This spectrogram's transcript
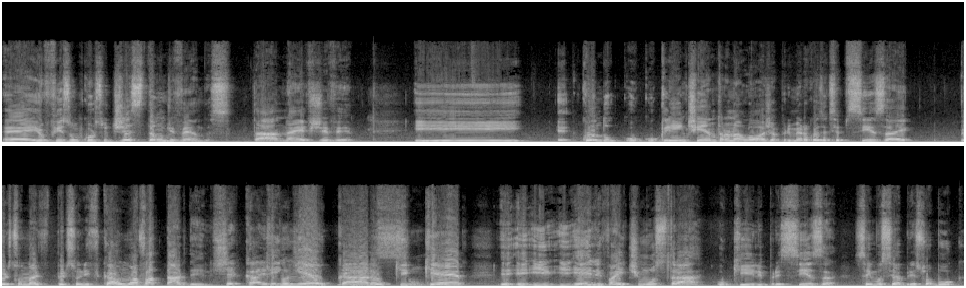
É, eu fiz um curso de gestão de vendas, tá? Na FGV. E é, quando o, o cliente entra na loja, a primeira coisa que você precisa é personificar um avatar dele. Checar ele Quem todinho. é o cara, o que Isso. quer. E, e- e ele vai te mostrar o que ele precisa sem você abrir sua boca.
